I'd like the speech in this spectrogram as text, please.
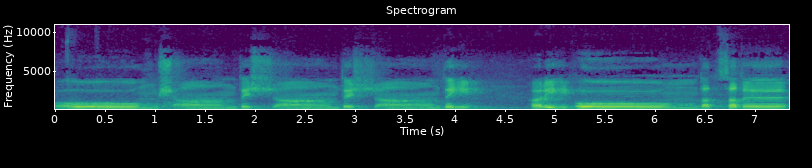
ॐ शान्तिश्शान्तिश्शान्तिः हरिः ॐ तत्सत्।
